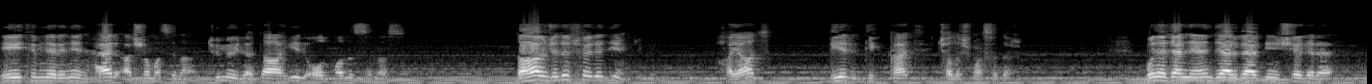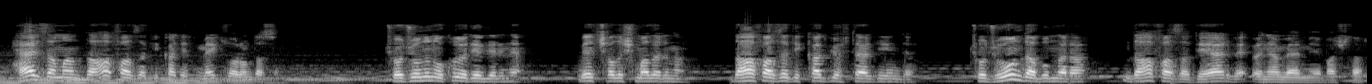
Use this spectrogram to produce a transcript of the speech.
eğitimlerinin her aşamasına tümüyle dahil olmalısınız. Daha önce de söylediğim gibi, hayat bir dikkat çalışmasıdır. Bu nedenle en değer verdiğin şeylere her zaman daha fazla dikkat etmek zorundasın. Çocuğunun okul ödevlerine ve çalışmalarına daha fazla dikkat gösterdiğinde, çocuğun da bunlara daha fazla değer ve önem vermeye başlar.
